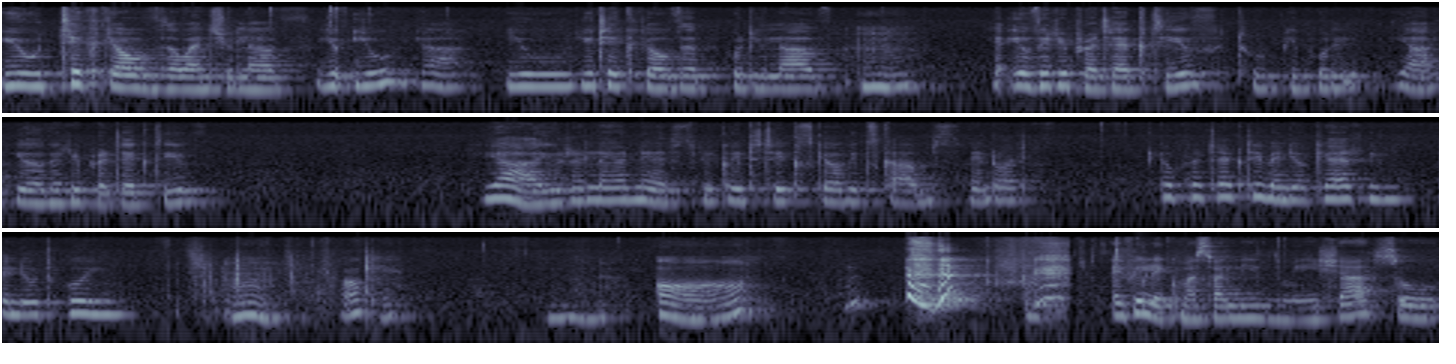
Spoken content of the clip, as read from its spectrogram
You take care of the ones you love. You you yeah. You you take care of the people you love. Mm-hmm. Yeah, you're very protective to people. Yeah, you're very protective. Yeah, you're a lioness. Like it takes care of its cubs and all. You're protective and you're caring and you're outgoing. Mm, okay. Aw. I feel like maswali is meisha. so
